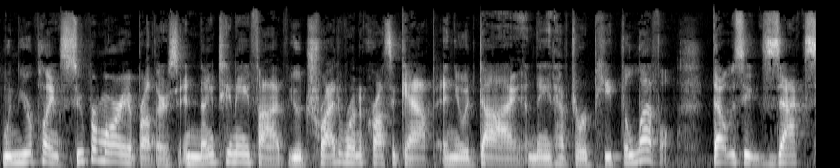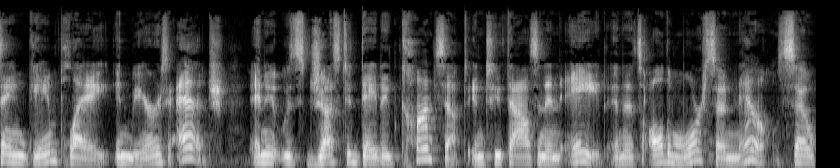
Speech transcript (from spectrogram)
when you were playing Super Mario Brothers in 1985, you would try to run across a gap and you would die, and then you'd have to repeat the level. That was the exact same gameplay in Mirror's Edge. And it was just a dated concept in 2008 and it's all the more so now so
